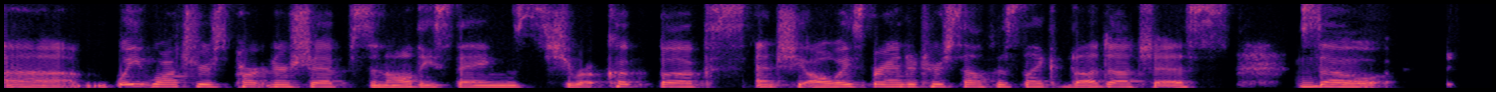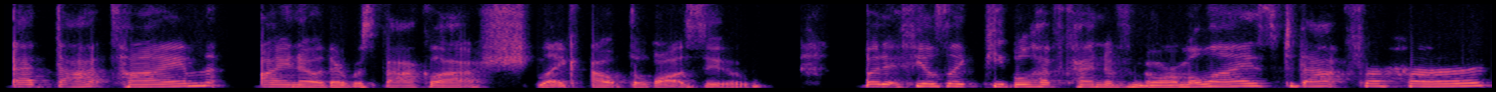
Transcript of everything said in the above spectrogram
um, Weight Watchers partnerships and all these things. She wrote cookbooks and she always branded herself as like the Duchess. So at that time, I know there was backlash like out the wazoo, but it feels like people have kind of normalized that for her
